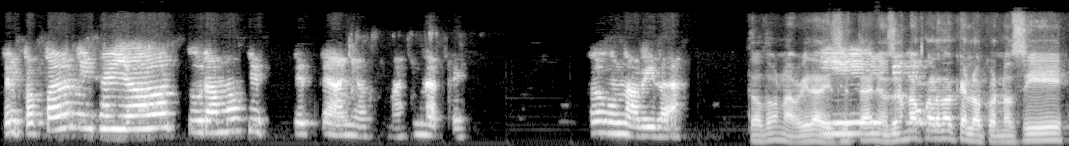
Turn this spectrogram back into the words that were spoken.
El papá de mi hija y yo duramos 17 años, imagínate. Toda una vida. Toda una vida, 17 Y- años. Yo me acuerdo que lo conocí,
